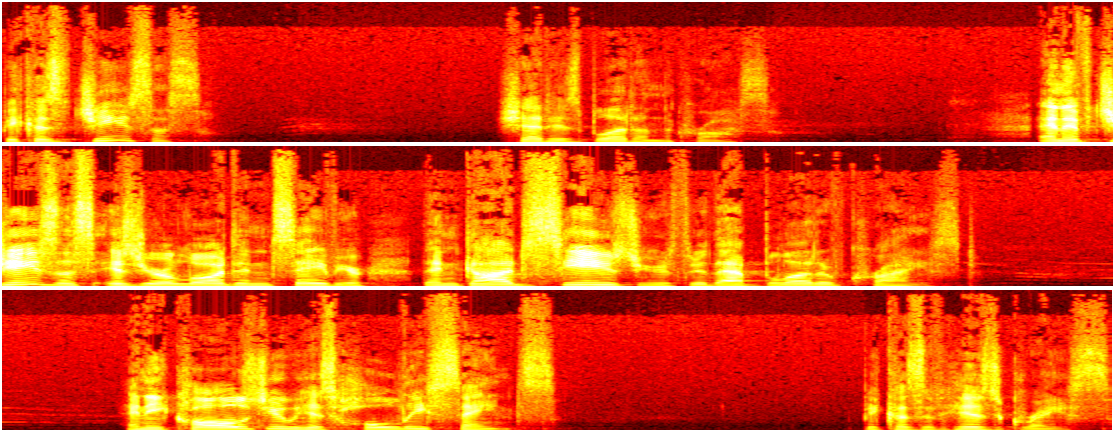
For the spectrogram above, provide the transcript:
Because Jesus shed His blood on the cross. And if Jesus is your Lord and Savior, then God sees you through that blood of Christ. And He calls you His holy saints because of His grace.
